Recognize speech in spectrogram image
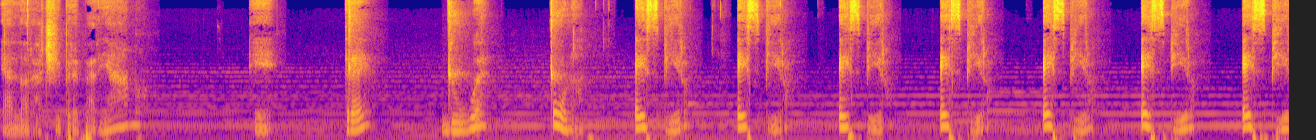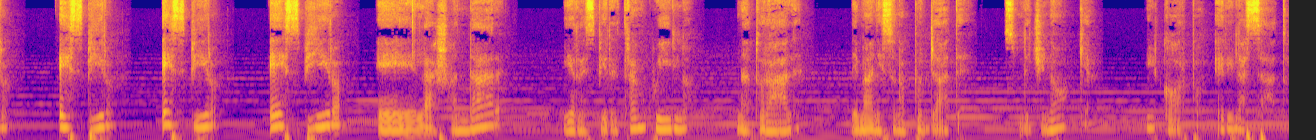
E allora ci prepariamo e 3, 2, 1. Espiro, espiro, espiro, espiro, espiro, espiro, espiro, espiro, espiro, espiro e lascio andare. Il respiro è tranquillo, naturale, le mani sono appoggiate sulle ginocchia, il corpo è rilassato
